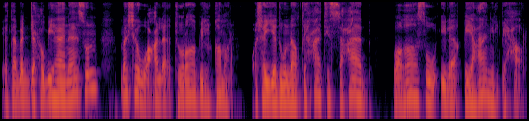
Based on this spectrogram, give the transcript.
يتبجح بها ناس مشوا على تراب القمر. وشيدوا ناطحات السحاب وغاصوا إلى قيعان البحار.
